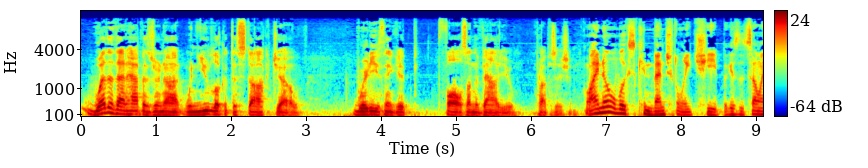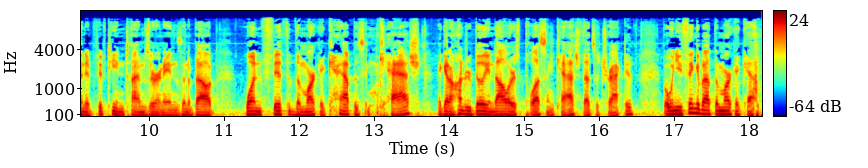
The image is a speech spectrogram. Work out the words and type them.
Whether that happens or not, when you look at the stock, Joe, where do you think it falls on the value proposition? Well, I know it looks conventionally cheap because it's selling at 15 times earnings and about one fifth of the market cap is in cash. They got $100 billion plus in cash. That's attractive. But when you think about the market cap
